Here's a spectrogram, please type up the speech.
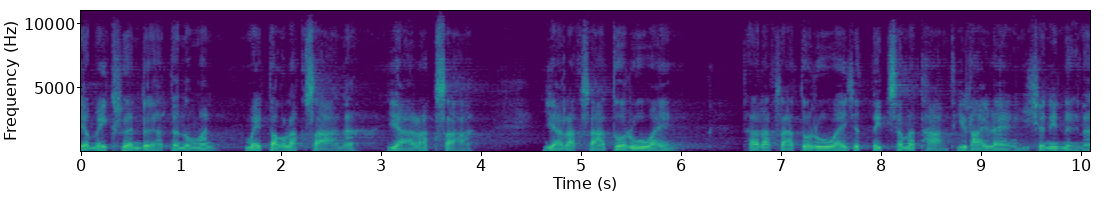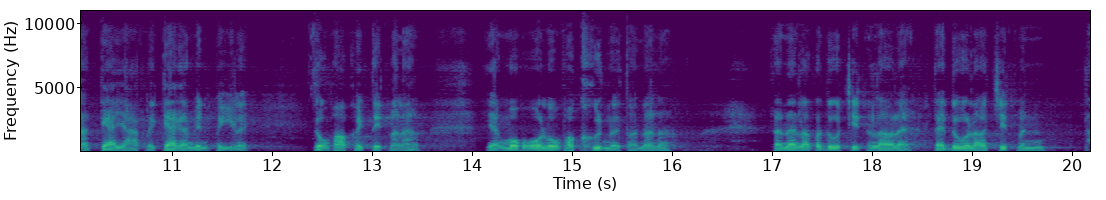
จะไม่เคลื่อนโดยอัตโนมัติ ไม่ต้องรักษานะ อย่ารักษา อย่ารักษาตัวรู้ไว้ ถ้ารักษาตัวรู้ไว้จะติดสมถะที่ร้ายแรงอีกชนิดหนึ่งนะ แก้ยากเลยแก้กันเป็นปีเลยหลวงพ่อเคยติดมาแล้วอย่างโมโหหลวงพ่อคืนเลยตอนนั้นนะ ตอนนั้นเราก็ดูจิตของเราแหละ แต่ดูแล้วจิตมันถ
